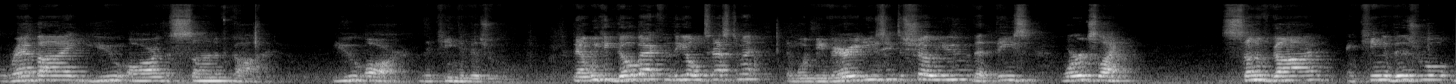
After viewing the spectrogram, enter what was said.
Rabbi, you are the Son of God. You are the King of Israel. Now, we could go back through the Old Testament, and it would be very easy to show you that these words like Son of God and King of Israel,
